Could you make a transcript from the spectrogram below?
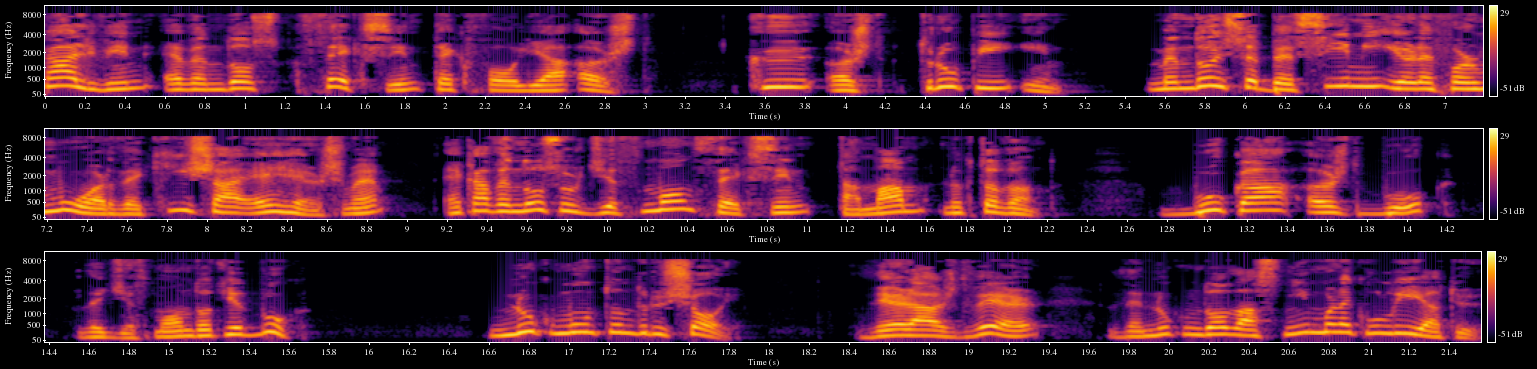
Kalvin e vendos theksin tek folja është, Ky është trupi im. Mendoj se besimi i reformuar dhe kisha e hershme e ka vendosur gjithmonë theksin tamam në këtë vend. Buka është bukë dhe gjithmonë do të jetë bukë. Nuk mund të ndryshojë. Vera është verë dhe nuk ndodh asnjë mrekulli aty.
